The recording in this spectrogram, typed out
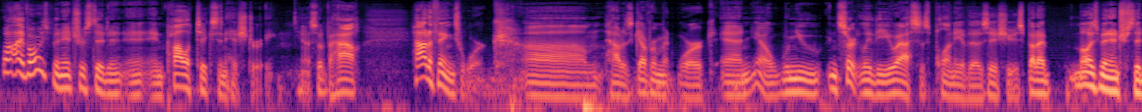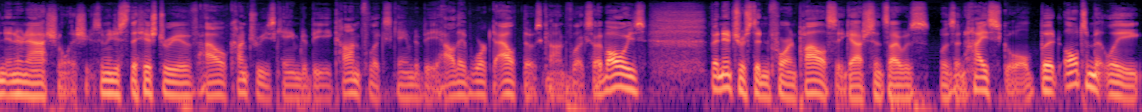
Well, I've always been interested in, in, in politics and history. You know, sort of how how do things work? Um, how does government work? And you know, when you and certainly the U.S. has plenty of those issues, but I've always been interested in international issues. I mean, just the history of how countries came to be, conflicts came to be, how they've worked out those conflicts. So I've always been interested in foreign policy, gosh, since I was was in high school. But ultimately,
